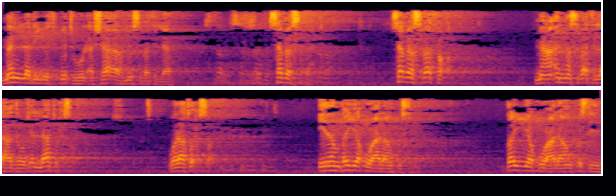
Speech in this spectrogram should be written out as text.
ما الذي يثبته الأشاعرة من صفات الله؟ سبع صفات. سبع صفات فقط مع أن صفات الله عز وجل لا تحصى ولا تحصى. إذا ضيقوا على أنفسهم. ضيقوا على أنفسهم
